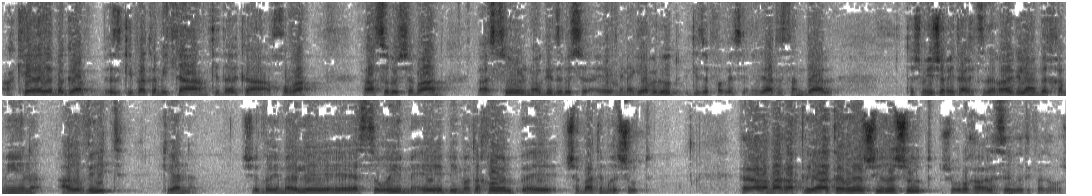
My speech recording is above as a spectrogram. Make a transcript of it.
הקרע יהיה בגב, וזקיפת המיטה כדרכה חובה לעשות בשבת, ואסור לנהוג את זה במנהגי אבלות, כי זה פרסיה. נדיעת הסנדל, תשמיש המיטה, רצת דבר רגליים בחמין ערבית, כן, שדברים האלה אסורים בימות החול, שבת הם רשות. והרב אמר, הפריעת הראש היא רשות, שהוא לא חייב להסיר את רטיפת הראש.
